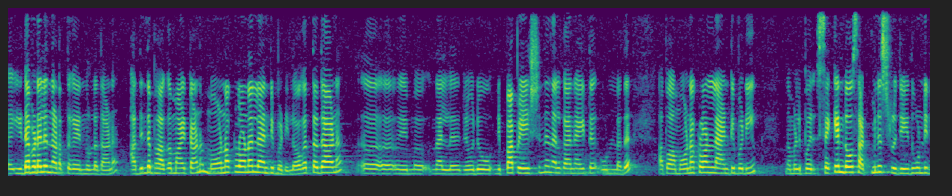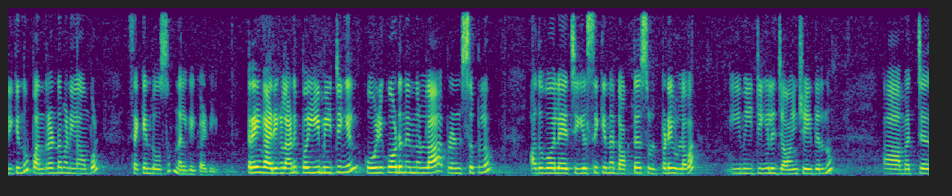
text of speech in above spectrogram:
ഇടപെടൽ നടത്തുക എന്നുള്ളതാണ്. അതിന്റെ ഭാഗമായിട്ടാണ് മോണോക്ലോണൽ ആന്റിബോഡി ലോകത്തതാണ് നല്ല ഒരു- ഒരു നിപ്പ പേഷ്യന്റ് നൽകാനായിട്ട് ഉള്ളത്. അപ്പോൾ ആ മോണോക്ലോണൽ ആന്റിബോഡിയും നമ്മളിപ്പോൾ സെക്കൻഡ് ഡോസ് അഡ്മിനിസ്റ്റർ ചെയ്തുകൊണ്ടിരിക്കുന്നു. പന്ത്രണ്ട് മണിയാകുമ്പോൾ സെക്കൻഡ് ഡോസും നൽകി കഴിയും. ഇത്രയും കാര്യങ്ങളാണ്. ഇപ്പോൾ ഈ മീറ്റിങ്ങിൽ കോഴിക്കോട് നിന്നുള്ള പ്രിൻസിപ്പലും അതുപോലെ ചികിത്സിക്കുന്ന ഡോക്ടേഴ്സ് ഉൾപ്പെടെയുള്ളവർ ഈ മീറ്റിങ്ങിൽ ജോയിൻ ചെയ്തിരുന്നു. മറ്റ്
